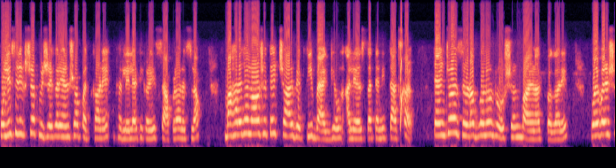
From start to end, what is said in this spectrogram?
पोलीस निरीक्षक विजयकर यांच्या पथकाने ठरलेल्या ठिकाणी सापळा रचला. महाराजा लॉज येथे चार व्यक्ती बॅग घेऊन आले असता त्यांनी तात्काळ त्यांच्यावर झडप घालून रोशन बाळनाथ पगारे वय वर्ष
